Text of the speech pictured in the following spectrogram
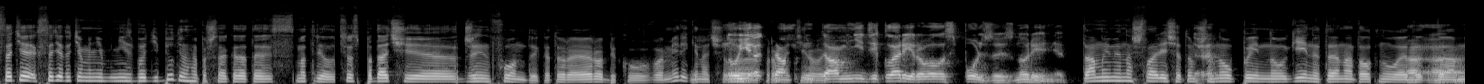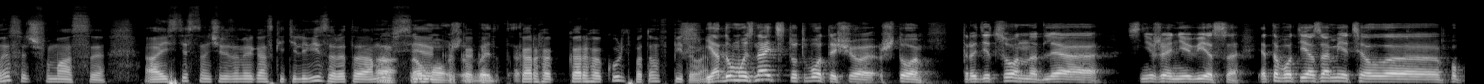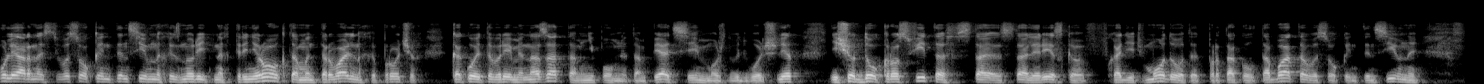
кстати, кстати, эта тема не, не из бодибилдинга пошла, я когда-то смотрел. Все с подачи Джейн Фонды, которая аэробику в Америке начала ну, я промотировать. Там, там не декларировалась польза изнурения. Там именно шла речь о том, да? что no pain, no gain, это она толкнула этот да, месседж в массы. А, естественно, через американский телевизор это а мы а, все ну, как быть, этот карго, карго-культ потом впитываем. Я думаю, знаете, тут вот еще, что традиционно для снижение веса. Это вот я заметил э, популярность высокоинтенсивных изнурительных тренировок, там интервальных и прочих, какое-то время назад, там не помню, там 5-7, может быть больше лет, еще до кроссфита стали резко входить в моду вот этот протокол Табата, высокоинтенсивный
